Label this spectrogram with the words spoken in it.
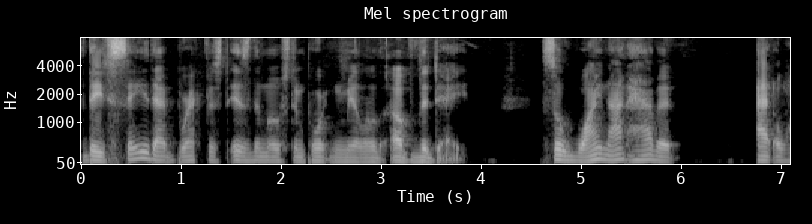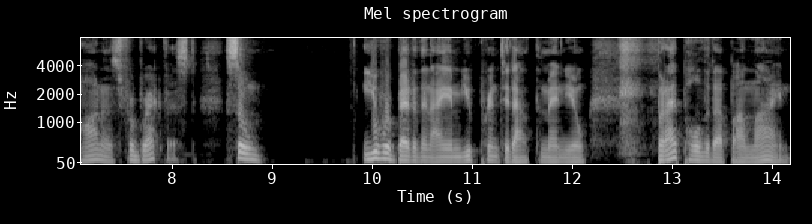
they say that breakfast is the most important meal of, the day. So why not have it at Ohana's for breakfast? So you were better than I am. You printed out the menu, but I pulled it up online.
